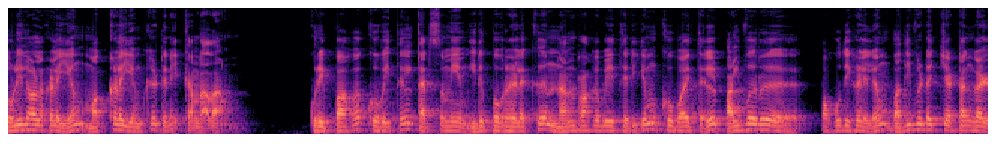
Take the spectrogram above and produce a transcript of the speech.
தொழிலாளர்களையும் மக்களையும் கேட்டு நிற்கின்றன. குறிப்பாக குவைத்தில் தற்சமயம் இருப்பவர்களுக்கு நன்றாகவே தெரியும். குவைத்தில் பல்வேறு பகுதிகளிலும் வதிவிடச் சட்டங்கள்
